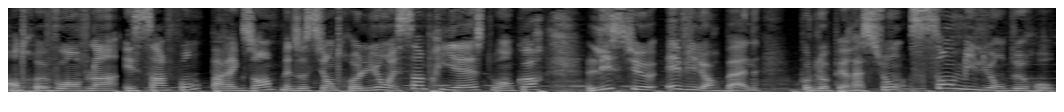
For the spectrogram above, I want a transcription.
entre Vaux-en-Velin et Saint-Fond, par exemple, mais aussi entre Lyon et Saint-Priest ou encore Lisieux et Villeurbanne. Coût de l'opération 100 millions d'euros.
